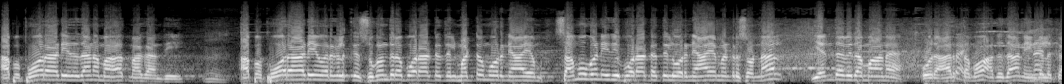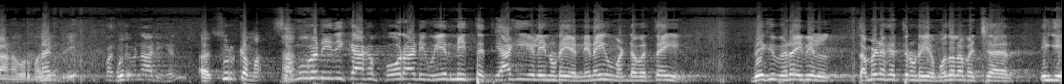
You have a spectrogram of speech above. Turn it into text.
அப்ப போராடியது தானே மகாத்மா காந்தி? அப்ப போராடியவர்களுக்கு சுதந்திர போராட்டத்தில் மட்டும் ஒரு நியாயம் சமூக நீதி போராட்டத்தில் ஒரு நியாயம் என்று சொன்னால் எந்த விதமான ஒரு அர்த்தமோ அதுதான் எங்களுக்கான ஒரு நன்றி. சுருக்கமா. சமூக நீதிக்காக போராடி உயிர் நீத்த தியாகிகளினுடைய நினைவு மண்டபத்தை வெகு விரைவில் தமிழகத்தினுடைய முதலமைச்சர் இங்கே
